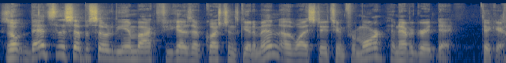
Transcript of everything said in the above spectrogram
So that's this episode of the inbox. If you guys have questions, get them in. Otherwise, stay tuned for more and have a great day. Take care.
